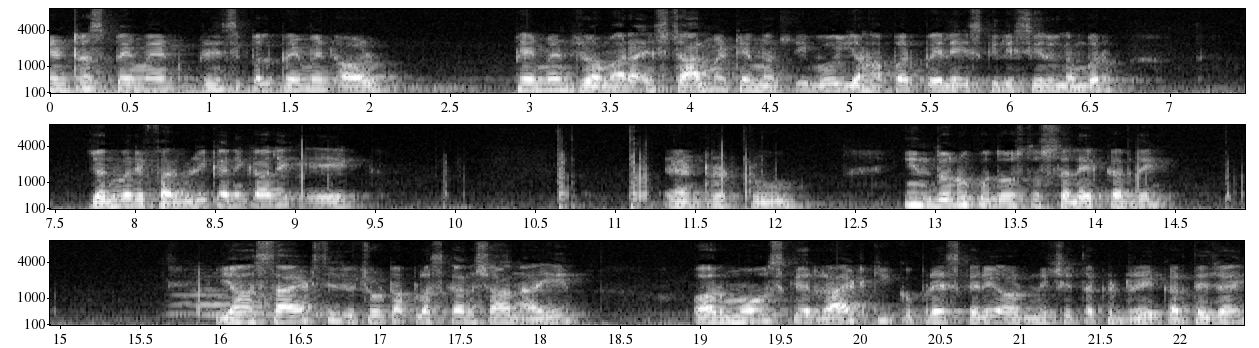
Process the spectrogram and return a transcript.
इंटरेस्ट पेमेंट प्रिंसिपल पेमेंट और पेमेंट जो हमारा इंस्टॉलमेंट है मंथली वो यहाँ पर पहले इसके लिए सीरियल नंबर जनवरी फरवरी का निकाले। एक एंटर टू इन दोनों को दोस्तों सेलेक्ट कर दें। यहाँ साइड से जो छोटा प्लस का निशान आए और माउस के राइट की को प्रेस करें और नीचे तक ड्रैग करते जाए।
